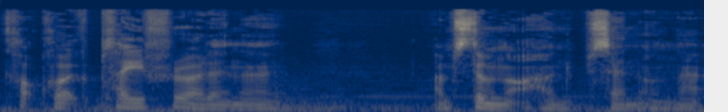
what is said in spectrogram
Clockwork playthrough. I don't know. I'm still not 100% on that.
